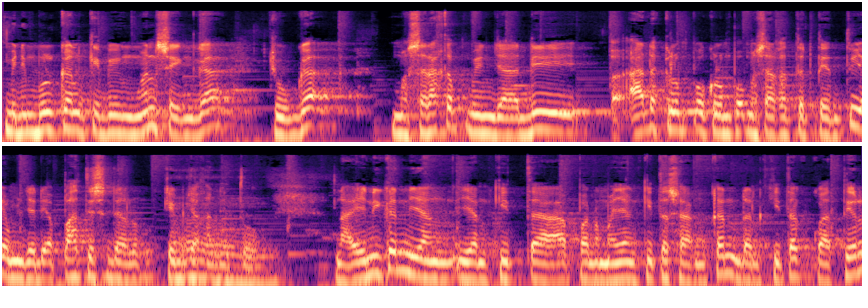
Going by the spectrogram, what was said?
menimbulkan kebingungan sehingga juga masyarakat menjadi ada kelompok-kelompok masyarakat tertentu yang menjadi apatis dalam kebijakan itu. Nah ini kan yang yang kita apa namanya yang kita sangkan dan kita khawatir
